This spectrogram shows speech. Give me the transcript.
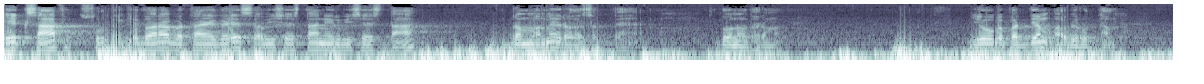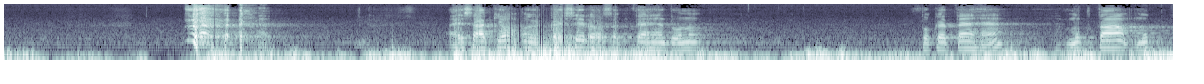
एक साथ श्रुति द्वारा बताए गए सविशेषता, निर्विशेषता ब्रह्म में रह सकते हैं। दोनों धर्म। योग पद्यम अविरुद्धम। ऐसा क्यों, कैसे रह सकते हैं दोनों? तो कहते हैं, मुक्ता, मुक्त,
